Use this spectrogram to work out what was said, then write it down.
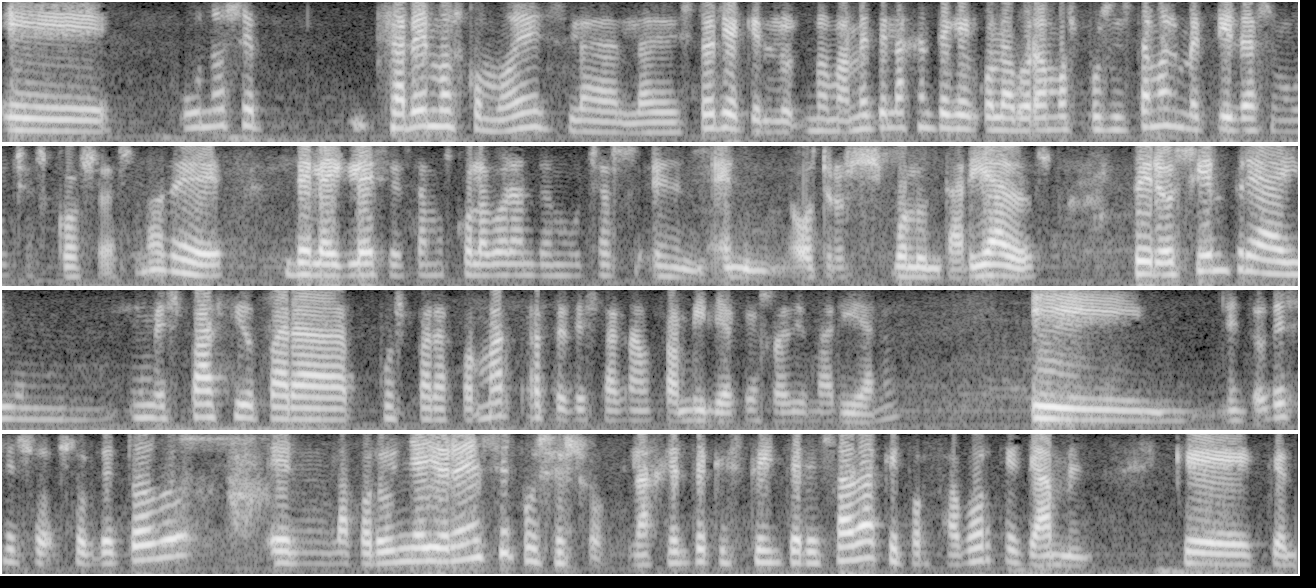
eh, uno se sabemos cómo es la, historia, que normalmente la gente que colaboramos pues estamos metidas en muchas cosas ¿no? de, de la iglesia, estamos colaborando en muchas, en, otros voluntariados, pero siempre hay un, espacio para pues para formar parte de esta gran familia que es Radio María, ¿no? Y entonces eso, sobre todo en La Coruña y pues eso, la gente que esté interesada, que por favor que llamen, que, que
